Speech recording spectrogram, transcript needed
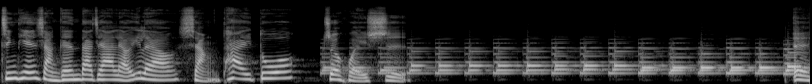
今天想跟大家聊一聊想太多这回事。哎，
